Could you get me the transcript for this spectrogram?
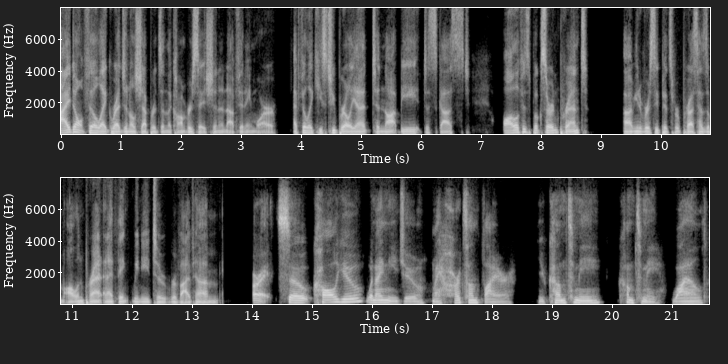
I don't feel like Reginald Shepard's in the conversation enough anymore. I feel like he's too brilliant to not be discussed. All of his books are in print. Um, University of Pittsburgh Press has them all in print, and I think we need to revive him. All right. So call you when I need you. My heart's on fire. You come to me, come to me, wild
